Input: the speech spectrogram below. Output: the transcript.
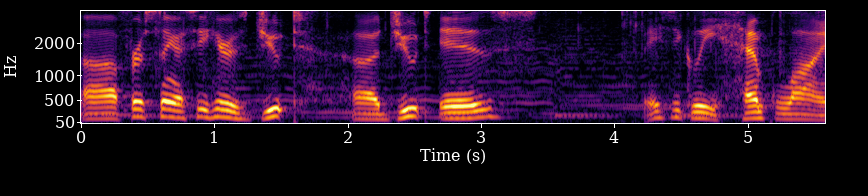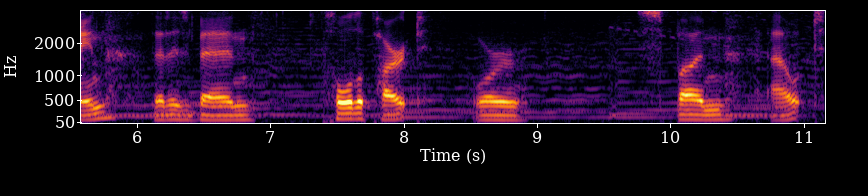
Uh, first thing I see here is jute. Uh, jute is basically hemp line that has been pulled apart or spun out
